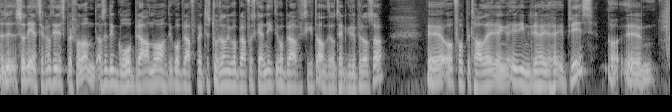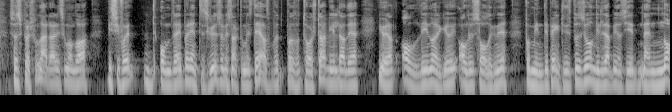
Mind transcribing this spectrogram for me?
Altså, så det eneste jeg kan stille spørsmål om altså Det går bra nå. Det går bra for Petter Stordalen, det går bra for Scandic, det går bra for sikkert andre hotellgrupper også. Uh, og folk betaler en rimelig høy, høy pris. Og, um, så spørsmålet er da liksom om da, hvis vi får en omdreining på renteskruen, som vi snakket om i sted, altså på, på, torsdag, vil da det gjøre at alle i Norge, alle husholdningene får mindre penger til disposisjon? Vil de da begynne å si nei, nå?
